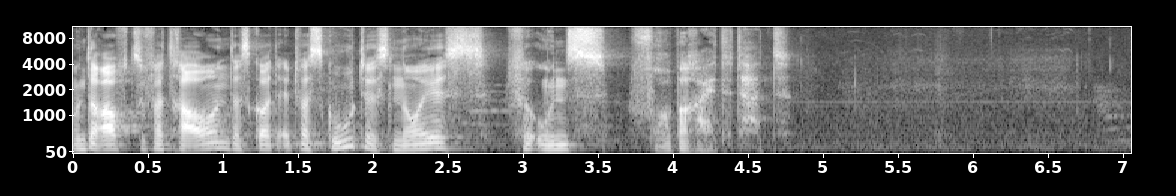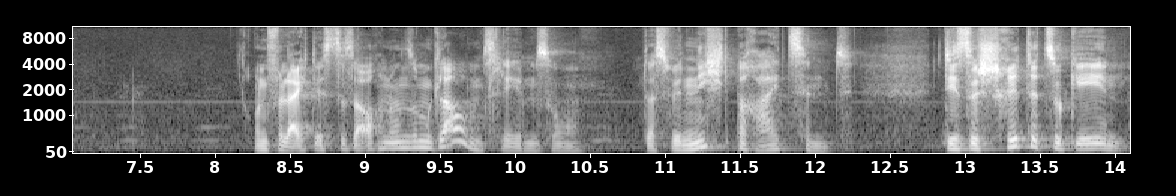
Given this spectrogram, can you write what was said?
und darauf zu vertrauen, dass Gott etwas Gutes, Neues für uns vorbereitet hat. Und vielleicht ist es auch in unserem Glaubensleben so, dass wir nicht bereit sind, diese Schritte zu gehen,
